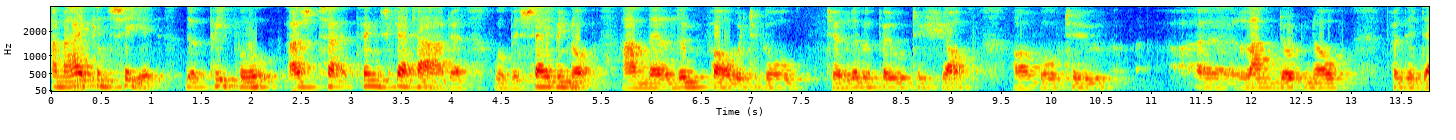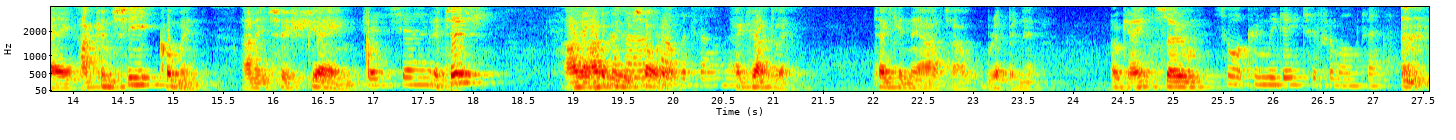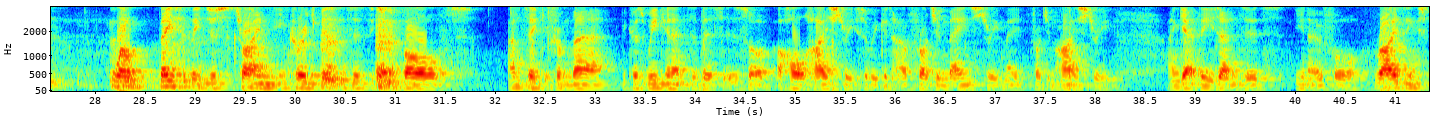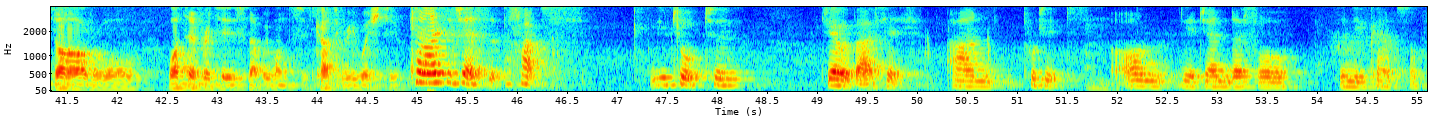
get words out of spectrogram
And I can see it that people, as t- things get harder, will be saving up and they'll look forward to go to Liverpool to shop or go to uh, Llandudno for the day. I can see it coming and it's a shame. It is a shame. It is. I, I Taking the feel heart sorry. out of the town. then. Exactly. Taking the heart out, ripping it. Okay, so So what can we do to promote it? Well, basically, just try and encourage businesses to get involved and take it from there because we can enter this as sort of a whole high street, so we could have Frodsham Main Street, ma- Frodsham High Street, and get these entered, you know, for Rising Star or whatever it is that we want to category wish to. Can I suggest that perhaps you talk to Joe about it and put it on the agenda for the new council.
